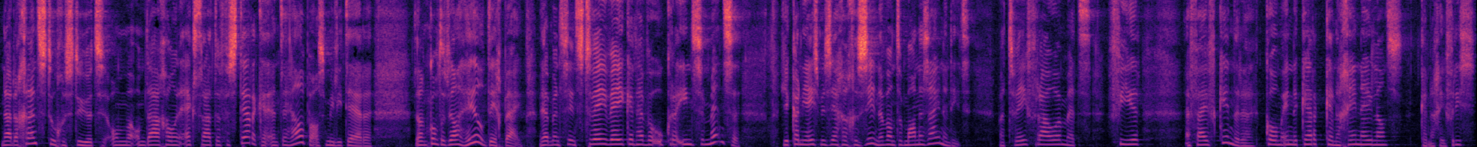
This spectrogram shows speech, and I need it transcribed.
naar de grens toegestuurd om, om daar gewoon extra te versterken en te helpen als militairen. Dan komt het wel heel dichtbij. We hebben sinds twee weken hebben we Oekraïense mensen. Je kan niet eens meer zeggen gezinnen, want de mannen zijn er niet. Maar twee vrouwen met vier en vijf kinderen komen in de kerk, kennen geen Nederlands, kennen geen Fries,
